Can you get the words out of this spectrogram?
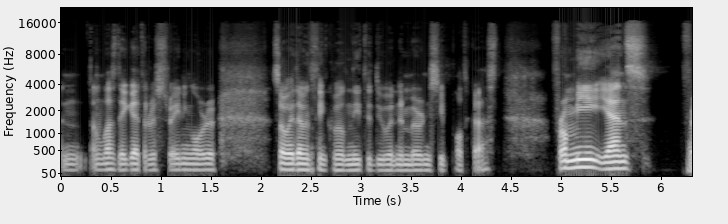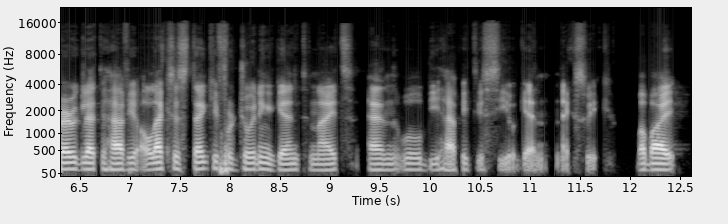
and unless they get a restraining order, so I don't think we'll need to do an emergency podcast. From me, Jens, very glad to have you. Alexis, thank you for joining again tonight, and we'll be happy to see you again next week. Bye bye.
